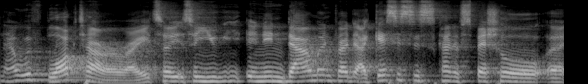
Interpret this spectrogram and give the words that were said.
Now with Block Tower, right? So, so you an endowment, right? I guess this is kind of special uh,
